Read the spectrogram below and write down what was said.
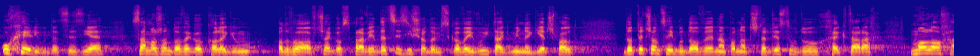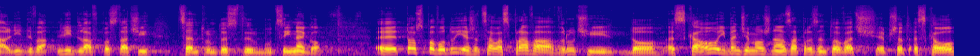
uchylił decyzję samorządowego kolegium odwoławczego w sprawie decyzji środowiskowej wójta gminy Gietrzwałd dotyczącej budowy na ponad 42 hektarach molocha Lidla, w postaci centrum dystrybucyjnego. E, To spowoduje, że cała sprawa wróci do SKO i będzie można zaprezentować przed SKO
